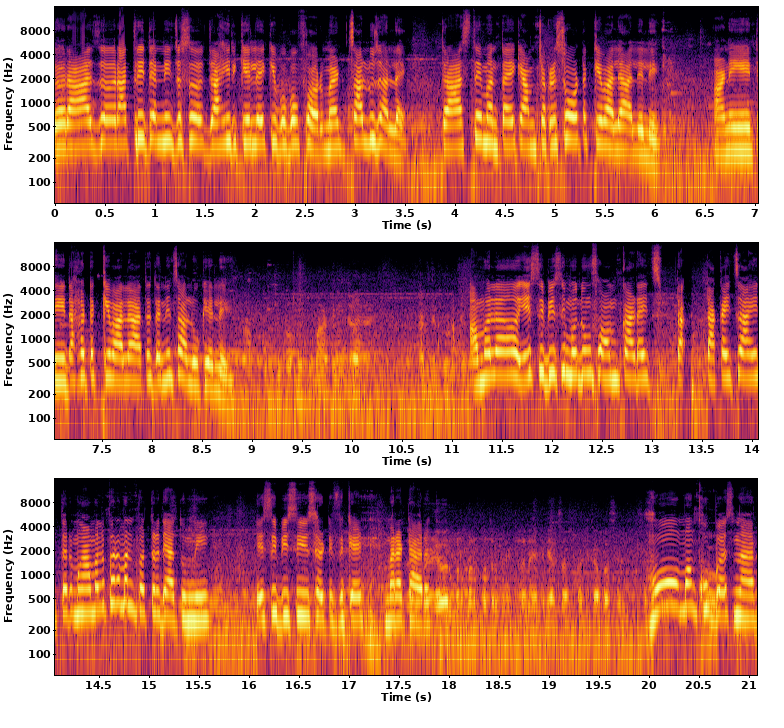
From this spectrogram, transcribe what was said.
तर आज रात्री त्यांनी जसं जाहीर केलं आहे की बाबा फॉर्मॅट चालू झालं आहे तर आज ते म्हणताय की आमच्याकडे सोळा टक्केवाले आलेले. आणि ते दहा टक्केवाले आता त्यांनी चालू केले तुमची प्रमुख मागणी काय आहे? आम्हाला ए सी बी सीमधून फॉर्म काढायचं टा टाकायचं आहे तर मग आम्हाला प्रमाणपत्र द्या तुम्ही. A C B C certificate Maratha आरक्षण. वेळेवर प्रमाणपत्र भेटलं नाही तर याचा फटका बसेल? हो मग खूप बसणार.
